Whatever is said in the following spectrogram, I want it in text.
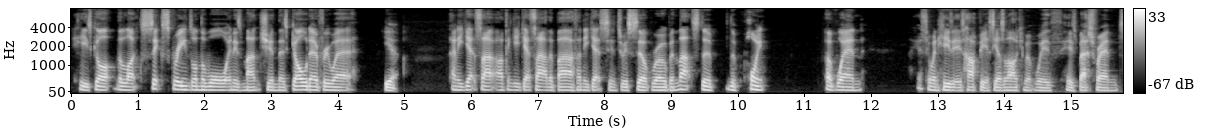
He's got the like six screens on the wall in his mansion. There's gold everywhere Yeah, and he gets out. I think he gets out of the bath and he gets into his silk robe, and that's the the point of when Guess when he's at his happiest. He has an argument with his best friend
